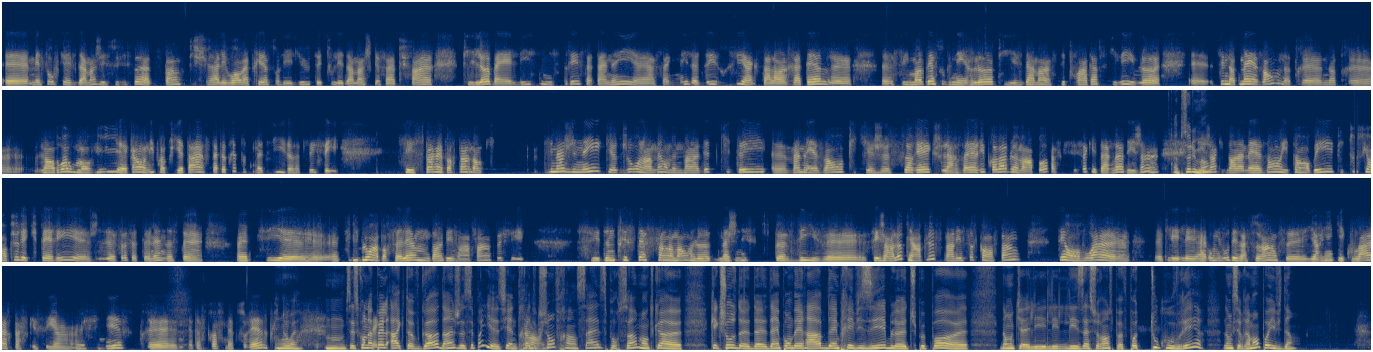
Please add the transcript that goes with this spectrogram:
euh, mais sauf qu'évidemment, j'ai suivi ça à distance, puis je suis allée voir après sur les lieux, tu sais, tous les dommages que ça a pu faire. Puis là, ben les sinistrés cette année euh, à Saguenay le disent aussi, hein, que ça leur rappelle euh, ces mauvais souvenirs-là, puis évidemment, c'est épouvantable ce qu'ils vivent. Là. Euh, notre maison, notre notre euh, l'endroit où on vit, euh, quand on est propriétaire, c'est à peu près toute notre vie. Là, c'est c'est super important. Donc, d'imaginer que du jour au lendemain, on me demandait de quitter euh, ma maison, puis que je saurais que je la reverrai probablement pas, parce que c'est ça qui est arrivé à des gens. Hein. Absolument. Des gens qui, dans la maison, est tombé, puis tout ce qu'ils ont pu récupérer, euh, je disais ça cette semaine, c'était un, petit euh, un petit bibelot en porcelaine d'un des enfants. Tu sais, c'est c'est d'une tristesse sans nom, là, d'imaginer ce qu'ils peuvent vivre ces gens-là. Puis en plus, dans les circonstances, tu sais, on voit euh, les, au niveau des assurances, il euh, n'y a rien qui est couvert parce que c'est un, sinistre, euh, une catastrophe naturelle plutôt. Hmm, c'est ce qu'on appelle Act of God. Hein? Je ne sais pas s'il y, a une ah, traduction française pour ça, mais en tout cas, quelque chose d'impondérable, d'imprévisible. Tu peux pas. donc, les, les, les assurances peuvent pas tout couvrir. Donc, c'est vraiment pas évident.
